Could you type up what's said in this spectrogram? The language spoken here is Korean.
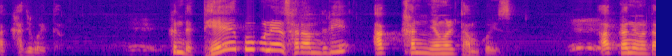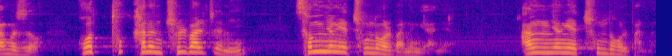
딱 가지고 있다. 근데 대부분의 사람들이 악한 영을 담고 있어요. 악한 영을 담고 있어서 그 툭하는 출발점이 성령의 충동을 받는 게 아니야. 악령의 충동을 받는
